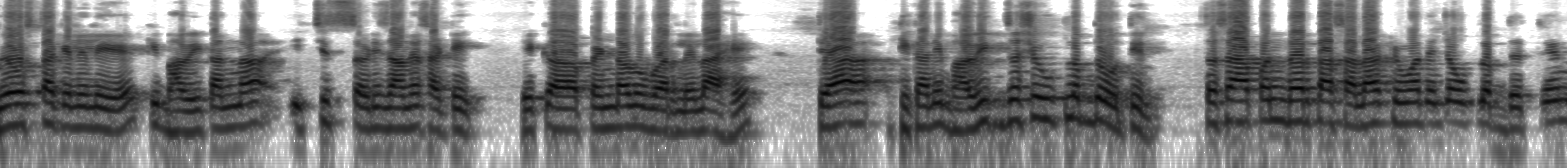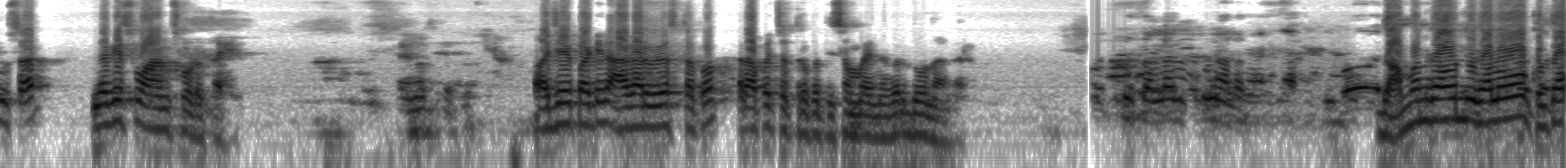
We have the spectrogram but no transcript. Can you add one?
व्यवस्था केलेली आहे की भाविकांना इच्छित स्थळी जाण्यासाठी एक पेंडॉल उभारलेला आहे. त्या ठिकाणी भाविक जसे उपलब्ध होतील तसं आपण दर तासाला किंवा त्यांच्या उपलब्धतेनुसार लगेच वाहन सोडत आहे? अजय पाटील आगार व्यवस्थापक राप छत्रपती संभाजीनगर दोन आगार कुठं चालला आणि कुठून आला धामणगाव निघालो खुलता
